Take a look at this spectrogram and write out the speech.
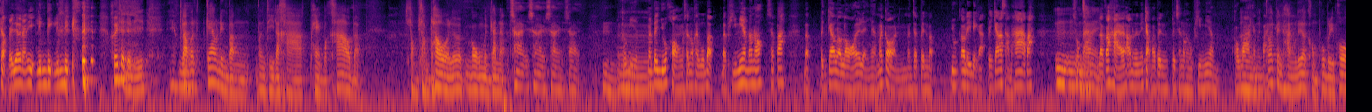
กลับไปเรื่องนั้นอีกลิมบิกลิมบิกเฮ้ยแต่เดี๋ยวนี้ยอมรับว่าแก้วหนึ่งบางบางทีราคาแพงกว่าข้าวแบบสองสามเท่าอะแล้วแบบงงเหมือนกันอะ ใช่ใช่ใช่ใช่อืมมันก็มีเออมันเป็นยุคของชานมไข่มุกแบบแบบพรีเมียมแล้วเนาะใช่ปะแบบเป็นแก้วละร้อยอะไรเงี้ยเมื่อก่อนมันจะเป็นแบบยุคเราเด็กๆอะเป็นแก้วละสามห้าปะอืมอืม ช่วงนั้นใช่แล้วก็หายไปพักหนึงนี่กลับมาเป็นเป็นชานมไข่มุกพรีเมียมก็ว่ากันมันไปก็เป็นทางเลือกของผู้บริโภค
